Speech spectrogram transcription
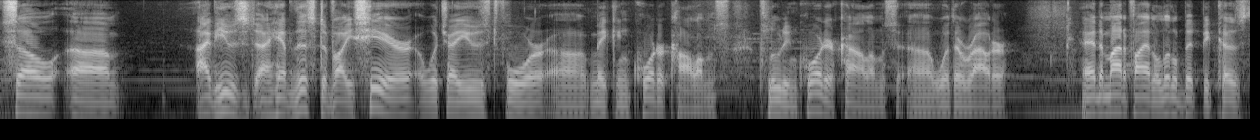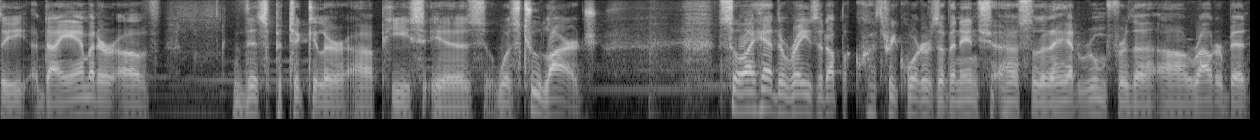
So um, I've used, I have this device here, which I used for uh, making quarter columns, fluting quarter columns uh, with a router. I had to modify it a little bit because the diameter of this particular uh, piece is was too large so I had to raise it up a three quarters of an inch uh, so that I had room for the uh, router bit.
